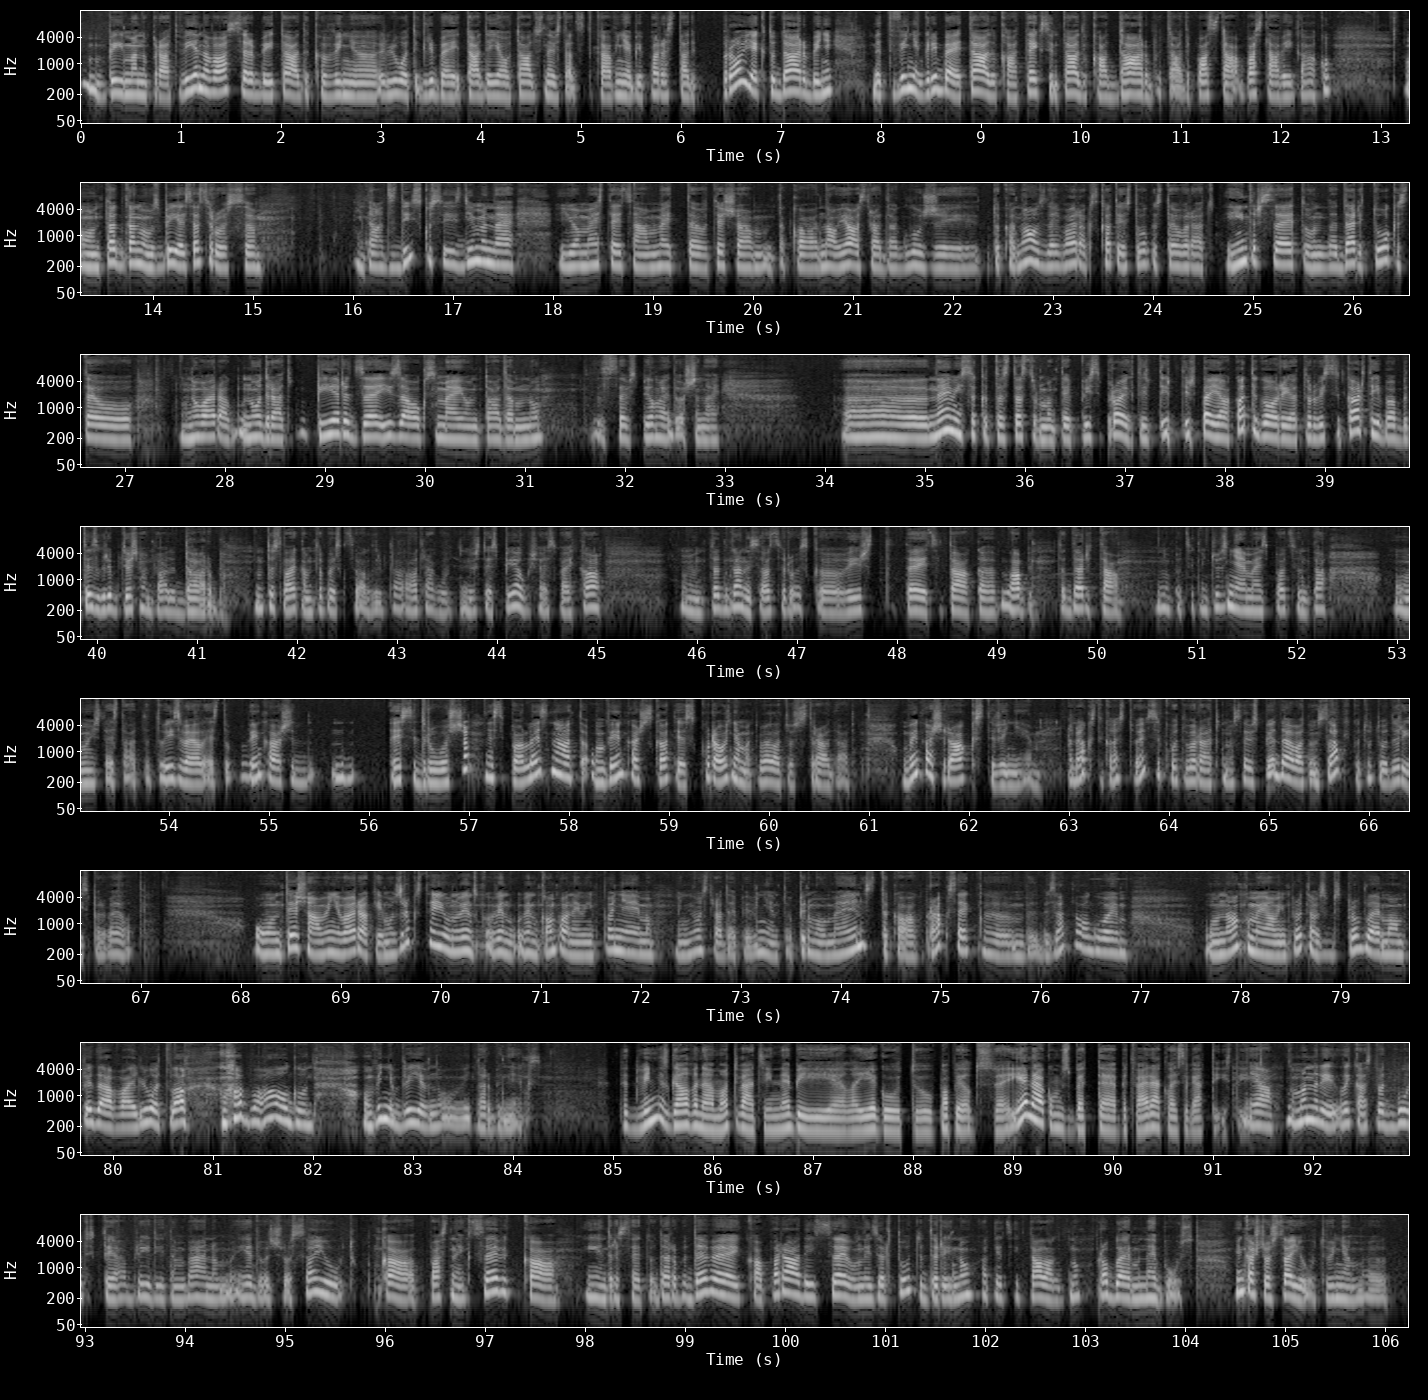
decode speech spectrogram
Bija, manuprāt, viena vasara bija tāda, ka viņa ļoti gribēja tādu jau tādus, nevis tādus, tā kā viņai bija parasti tādi projektu darbiņi, bet viņa gribēja tādu, kā, teiksim, tādu kā darbu, tādu pastāv, pastāvīgāku. Un tad gan mums bija, es atceros, tādas diskusijas ģimenē, jo mēs teicām, meit, tev tiešām nav jāstrādā gluži naudas dēļ, vairāk skaties to, kas tev varētu interesēt, un dari to, kas tev nu, vairāk noderētu pieredzē, izaugsmē un tādam nu, sevis pilnveidošanai. Uh, nē, viņi saka, tas, tas tur man tie visi projekti ir, ir, ir tajā kategorijā, tur viss ir kārtībā, bet es gribu tiešām tādu darbu. Nu, tas laikam tāpēc, ka cilvēks grib tā ātrāk būt justies pieaugušais vai kā. Uh, Un tad gan es atceros, ka vīrs teica, tā, ka labi, tad dari tā, nu, pat cik viņš uzņēmējs pats un tā. Un viņš teica, tā, tad tu izvēlies, tu vienkārši esi droša, esi pārliecināta un vienkārši skaties, kurā uzņēmumā vēlētos strādāt. Un vienkārši raksti viņiem. Raksti, kas tu esi, ko tu varētu no sevis piedāvāt, un saki, ka tu to darīsi par velti. Un tiešām viņi vairākiem uzrakstīja, un viens, vienu, vienu kompāniju viņi paņēma. Viņi nostrādāja pie viņiem to pirmo mēnesi, tā kā praksē, bez, bez atalgojuma. Un nākamajā viņa, protams, bez problēmām piedāvāja ļoti labu, labu algu, un, un viņa bija nu, viņa darbinieks. Tad viņas galvenā motivācija nebija, lai iegūtu papildus ienākumus, bet, bet vairāk, lai sevi attīstītu. Jā, nu man arī likās ļoti būtiski tajā brīdī tam bērnam iedot šo sajūtu, kā pasniegt sevi, kā ieinteresēt to darba devēju, kā parādīt sevi, un līdz ar to arī nu, tālāk nu, problēma nebūs. Vienkārši to sajūtu viņam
